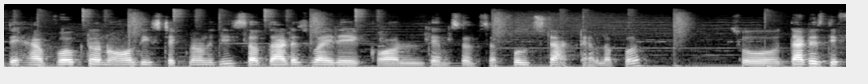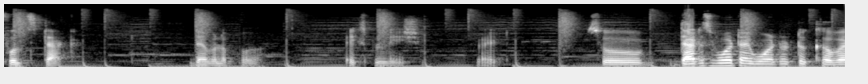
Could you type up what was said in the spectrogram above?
they have worked on all these technologies. So that is why they call themselves a full stack developer. So that is the full stack developer explanation right? So that is what i wanted to cover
